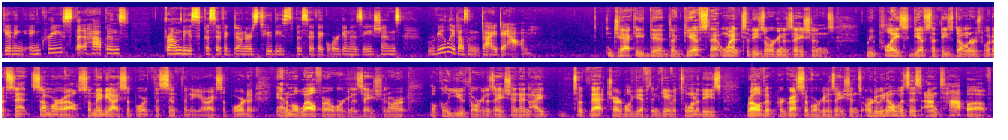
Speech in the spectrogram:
giving increase that happens from these specific donors to these specific organizations really doesn't die down. Jackie, did the gifts that went to these organizations replace gifts that these donors would have sent somewhere else? So maybe I support the symphony or I support an animal welfare organization or a local youth organization and I took that charitable gift and gave it to one of these relevant progressive organizations. Or do we know was this on top of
